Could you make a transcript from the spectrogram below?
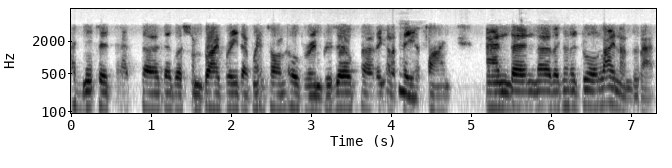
admitted that uh, there was some bribery that went on over in Brazil. Uh, they're going to pay mm. a fine, and then uh, they're going to draw a line under that.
